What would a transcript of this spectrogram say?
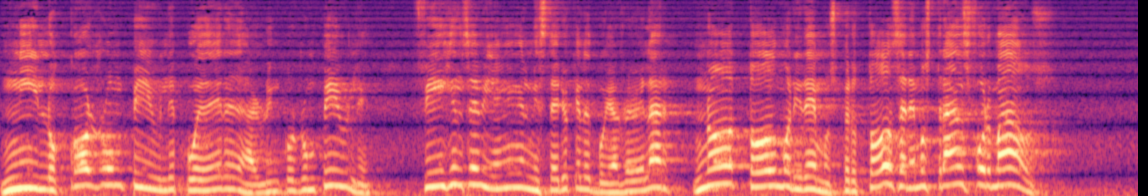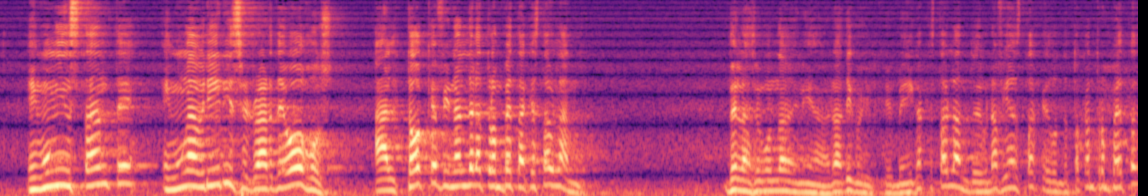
Ni lo corrompible puede heredar lo incorrumpible. Fíjense bien en el misterio que les voy a revelar. No todos moriremos, pero todos seremos transformados. En un instante, en un abrir y cerrar de ojos al toque final de la trompeta, ¿qué está hablando? De la segunda venida, ¿verdad? Digo, y que me diga que está hablando de una fiesta que donde tocan trompetas,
